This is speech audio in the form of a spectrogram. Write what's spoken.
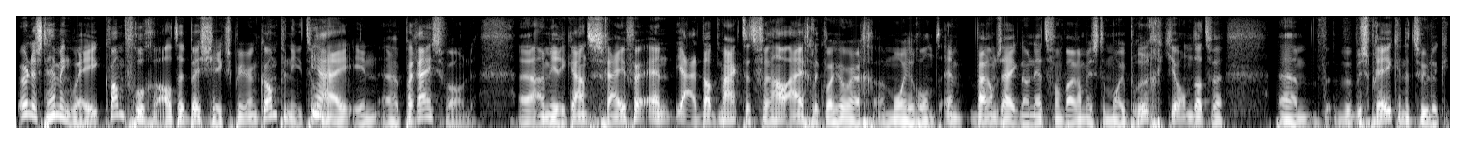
Ernest Hemingway kwam vroeger altijd bij Shakespeare Company toen Ja. hij in eh, Parijs woonde. Eh, Amerikaanse schrijver. En ja, dat maakt het verhaal eigenlijk wel heel erg mooi rond. En waarom zei ik nou net van waarom is het een mooi bruggetje? Omdat we, ehm, we bespreken natuurlijk,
